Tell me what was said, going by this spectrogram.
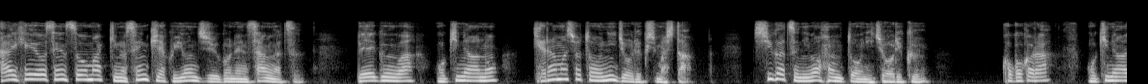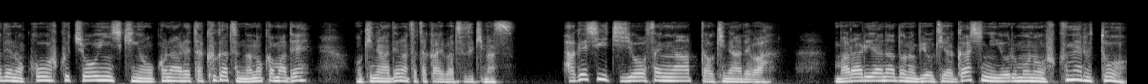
太平洋戦争末期の1945年3月、米軍は沖縄のケラマ諸島に上陸しました。4月には本島に上陸。ここから沖縄での降伏調印式が行われた9月7日まで沖縄での戦いは続きます。激しい地上戦があった沖縄では、マラリアなどの病気や餓死によるものを含めると、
